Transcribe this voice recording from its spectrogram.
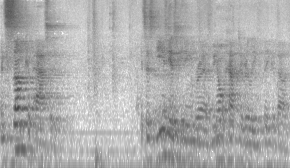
in some capacity. It's as easy as eating bread. We don't have to really think about it.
